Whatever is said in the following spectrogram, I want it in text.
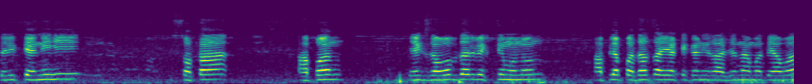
तरी त्यांनीही स्वतः आपण एक जबाबदार व्यक्ती म्हणून आपल्या पदाचा या ठिकाणी राजीनामा द्यावा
